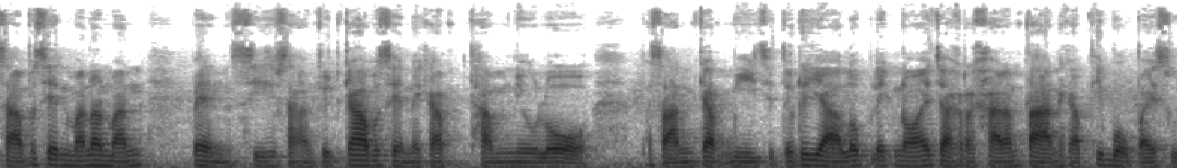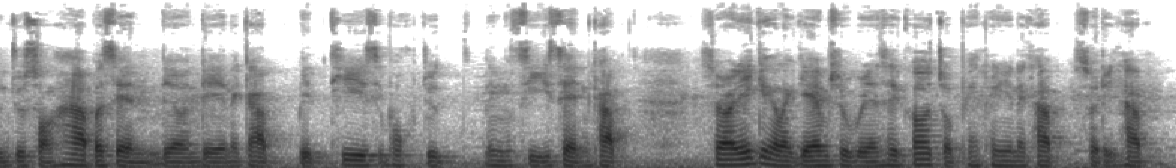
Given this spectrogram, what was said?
1.3%มันนอนมัน เป็น 43.9%นะครับ ทำนิวโลประสานกับมีจิตวิทยาลบเล็กน้อยจากราคาน้ำตาลนะครับ ที่บวกไป 0.25%เดือนเดย์นะครับ ปิดที่ 16.14 เซนต์ครับ สำหรับวันนี้เกี่ยวกับเกมสุดเรนเซก็จบเพียงเท่านี้นะครับ สวัสดีครับ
